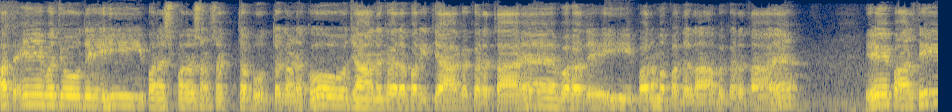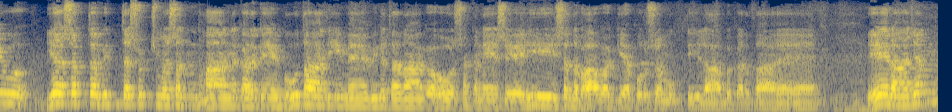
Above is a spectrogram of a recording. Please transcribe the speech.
अतएव जो देही परस्पर संसक्त भूत गण को जानकर परित्याग करता है, वह देही परम पद लाभ करता है। हे पार्थिव, यह सप्तवित्त सूक्ष्म संधान करके भूतादि में विगत राग हो सकने से ही सद्भावज्ञ पुरुष मुक्ति लाभ करता है। हे राजन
